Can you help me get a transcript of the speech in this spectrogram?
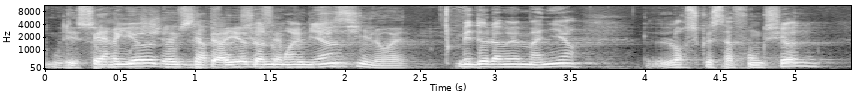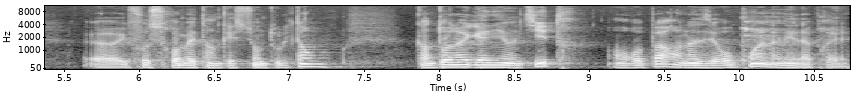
ou des, périodes où ça des périodes fonctionne moins bien. ouais. Mais de la même manière, lorsque ça fonctionne, euh, il faut se remettre en question tout le temps. Quand on a gagné un titre, on repart, on a zéro point l'année d'après.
